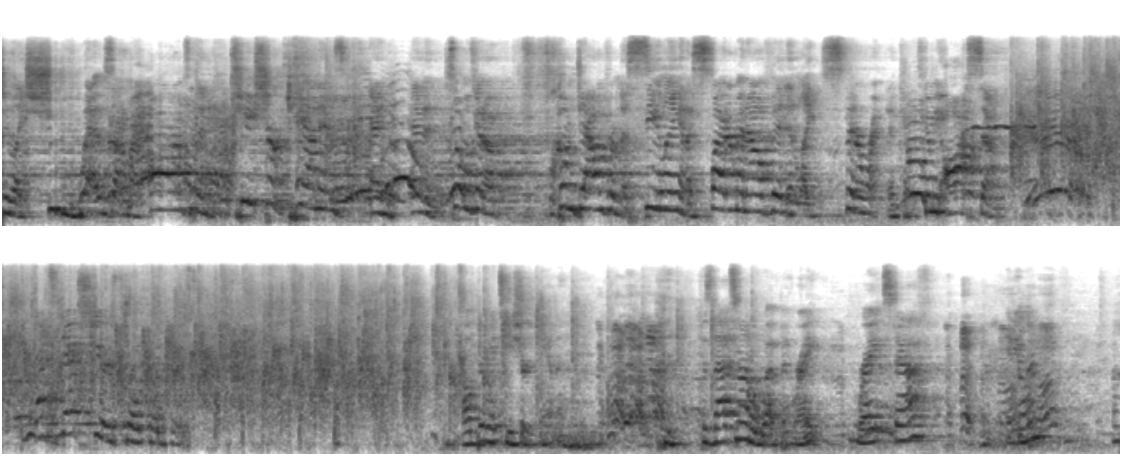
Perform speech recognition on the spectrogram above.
Actually like shoot webs out of my arms and then t-shirt cannons and and someone's gonna come down from the ceiling in a Spider-Man outfit and like spin around. Okay, it's gonna be awesome. That's next year's Joker I'll bring a t-shirt cannon. Because that's not a weapon, right? Right, staff? Anyone? Uh-huh.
